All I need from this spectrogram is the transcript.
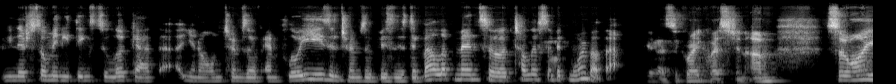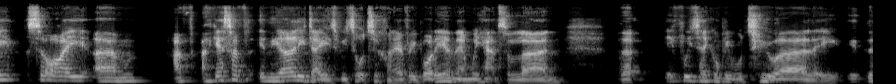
i mean there's so many things to look at uh, you know in terms of employees in terms of business development so tell us a bit more about that yeah, it's a great question. Um, so I, so I, um, I've, i guess I've in the early days we sort of took on everybody, and then we had to learn that if we take on people too early, the,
